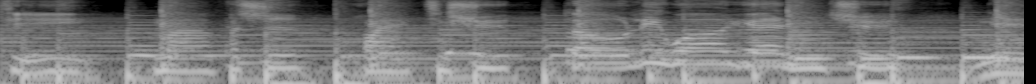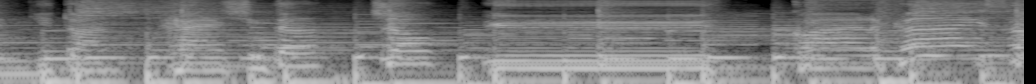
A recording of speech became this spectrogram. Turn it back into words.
题，麻烦事坏情绪都离我远去，念一段开心的咒语，快乐可以 so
